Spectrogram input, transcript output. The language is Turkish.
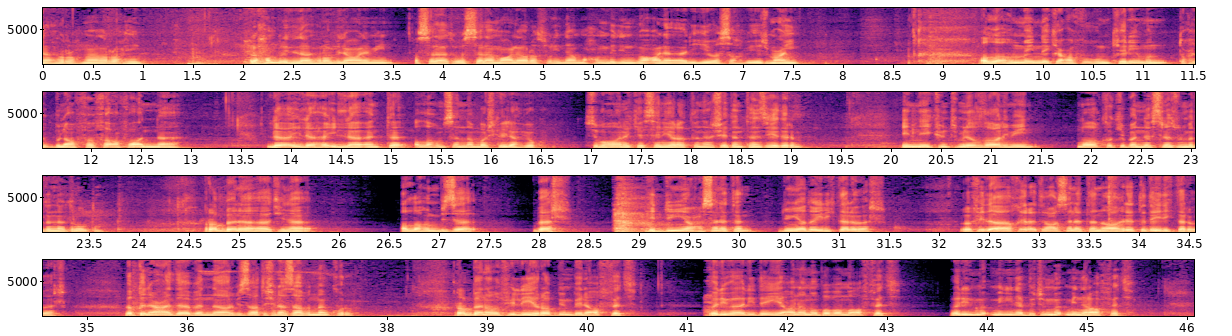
Bismillahirrahmanirrahim. Elhamdülillahi Rabbil alemin. Esselatu vesselamu ala Resulina Muhammedin ve ala alihi ve sahbihi ecma'in. Allahümme inneke afuvun kerimun tuhibbul affa fa'fu anna. La ilahe illa ente. Allah'ım senden başka ilah yok. Sübhaneke seni yarattığın her şeyden tenzih ederim. İnni kuntu minez zalimin. Muhakkak ki ben nefsine zulmedenlerden oldum. Rabbena atina. Allah'ım bize ver. Fid dünya haseneten. Dünyada iyilikler ver. Ve fil ahireti haseneten. Ahirette de iyilikler ver. Ve kına azaben nar. Bizi ateşin azabından koru. Rabbena ufilli. Rabbim beni affet. Ve li valideyye. Anamı babamı affet. Ve lil müminine. Bütün müminleri affet.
